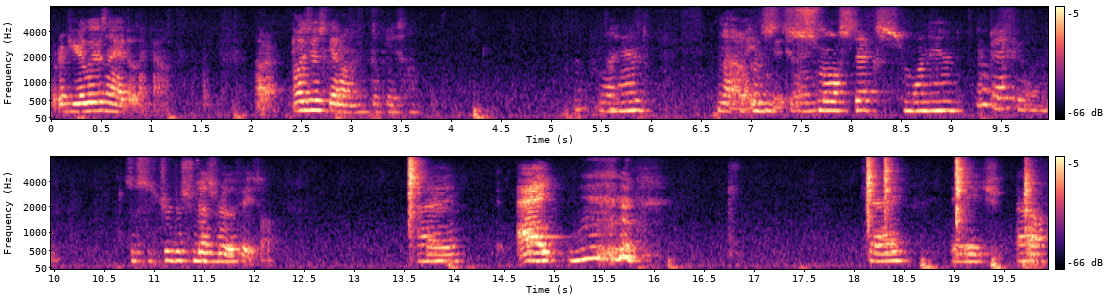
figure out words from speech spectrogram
But if you're losing, it doesn't count. Alright, let's just get on the face off. One hand. No, you can Because do two hands. small sticks, one hand. Okay, if you want. Just a traditional. Just for the face off. And- A. A. K H L.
